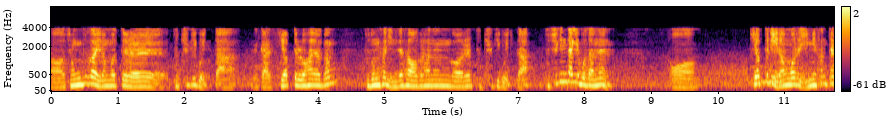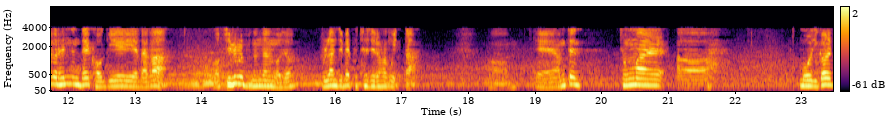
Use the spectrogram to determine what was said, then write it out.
어, 정부가 이런 것들을 부추기고 있다. 그러니까 기업들로 하여금 부동산 임대 사업을 하는 거를 부추기고 있다. 부추긴다기보다는 어, 기업들이 이런 거를 이미 선택을 했는데 거기에다가 어, 기름을 붓는다는 거죠. 불난 집에 부채질을 하고 있다. 어, 예, 아무튼 정말 어, 뭐 이걸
